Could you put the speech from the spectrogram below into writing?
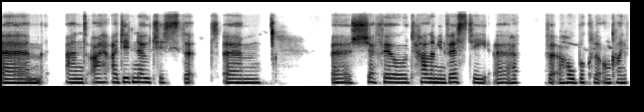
Um, and I, I, did notice that um, uh, Sheffield Hallam University uh, have a whole booklet on kind of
